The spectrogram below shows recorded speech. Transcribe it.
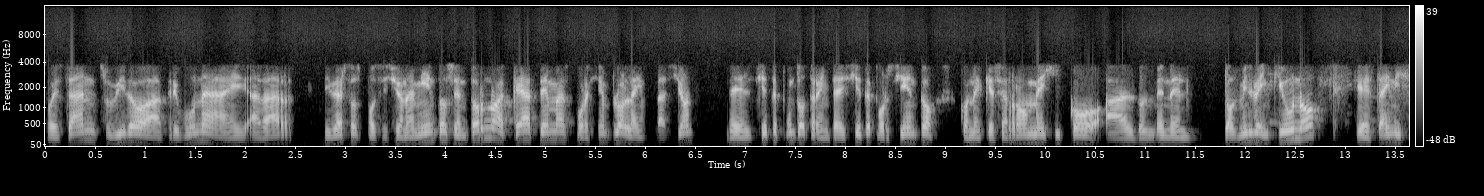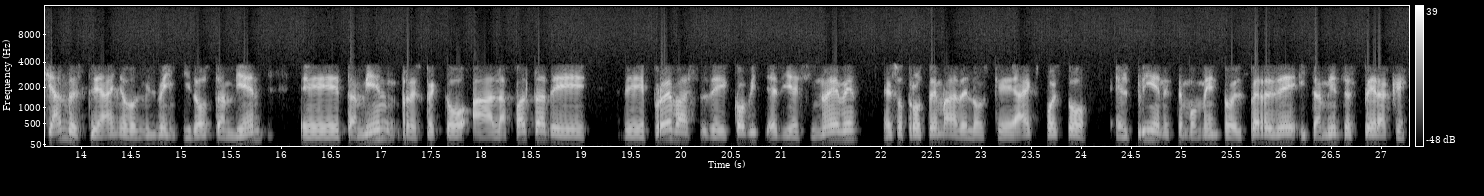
pues han subido a tribuna a, dar diversos posicionamientos en torno a qué temas, por ejemplo, la inflación del 7.37% con el que cerró México al, en el 2021, que está iniciando este año 2022 también. Eh, también respecto a la falta de, de pruebas de COVID-19, es otro tema de los que ha expuesto el PRI en este momento, el PRD, y también se espera que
